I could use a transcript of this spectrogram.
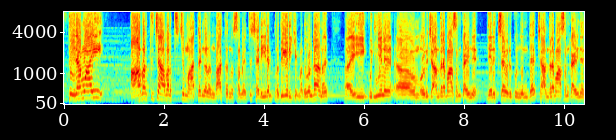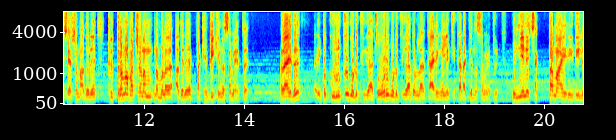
സ്ഥിരമായി ആവർത്തിച്ച് ആവർത്തിച്ച് മാറ്റങ്ങൾ ഉണ്ടാക്കുന്ന സമയത്ത് ശരീരം പ്രതികരിക്കും. അതുകൊണ്ടാണ് ഈ കുഞ്ഞിന് ഒരു ചാന്ദ്രമാസം കഴിഞ്ഞ് ജനിച്ച ഒരു കുഞ്ഞിന്റെ ചാന്ദ്രമാസം കഴിഞ്ഞ ശേഷം അതിന് കൃത്രിമ ഭക്ഷണം നമ്മൾ അതിനെ പഠിപ്പിക്കുന്ന സമയത്ത്. അതായത് ഇപ്പൊ കുറുക്ക് കൊടുക്കുക ചോറ് കൊടുക്കുക എന്നുള്ള കാര്യങ്ങളിലേക്ക് കടക്കുന്ന സമയത്ത് കുഞ്ഞിന് ശക്തമായ രീതിയിൽ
